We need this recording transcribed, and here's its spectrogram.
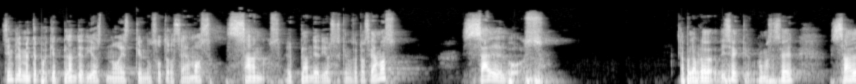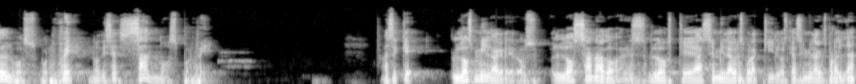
Simplemente porque el plan de Dios no es que nosotros seamos sanos. El plan de Dios es que nosotros seamos salvos. La palabra dice que vamos a ser salvos por fe. No dice sanos por fe. Así que los milagreros, los sanadores, los que hacen milagros por aquí, los que hacen milagros por allá,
